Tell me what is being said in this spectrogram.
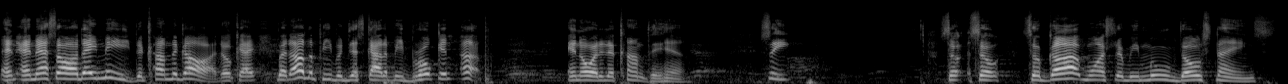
and, and that's all they need to come to God, okay? But other people just got to be broken up in order to come to Him. See, so, so, so God wants to remove those things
